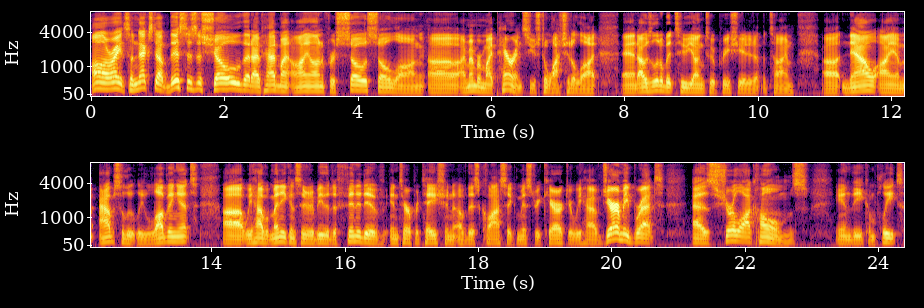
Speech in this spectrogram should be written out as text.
All right, so next up, this is a show that I've had my eye on for so, so long. Uh, I remember my parents used to watch it a lot, and I was a little bit too young to appreciate it at the time. Uh, now I am absolutely loving it. Uh, we have what many consider to be the definitive interpretation of this classic mystery character. We have Jeremy Brett as Sherlock Holmes in the complete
